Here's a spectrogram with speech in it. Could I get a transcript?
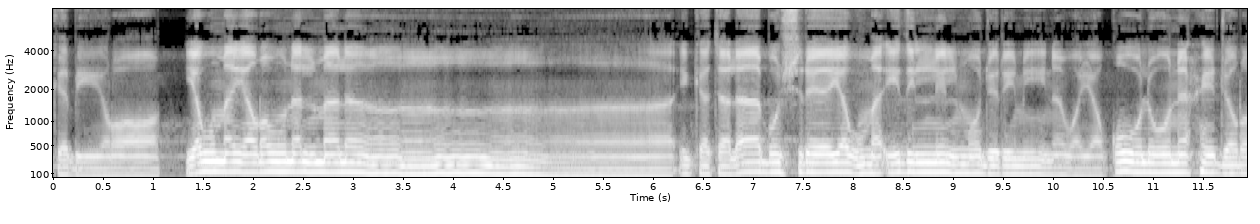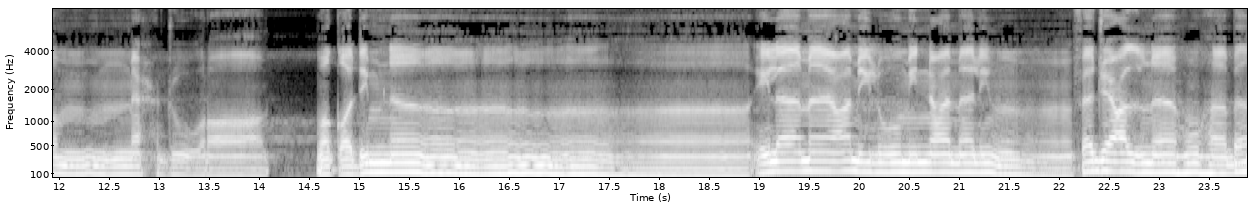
كبيرا. يوم يرون الملائكة لا بشر يومئذ للمجرمين ويقولون حجرا محجورا. وقدمنا إلى ما عملوا من عمل فجعلناه هباء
